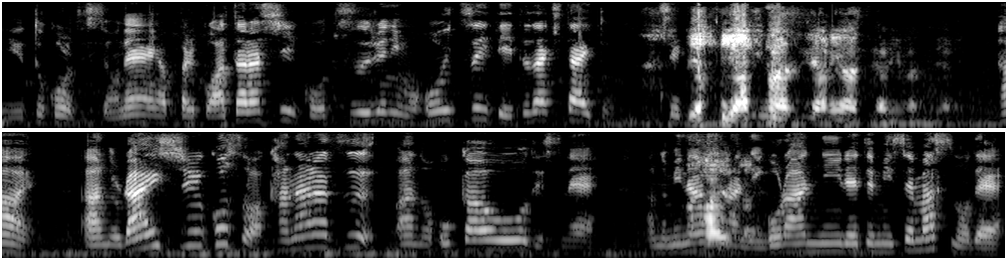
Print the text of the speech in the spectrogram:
っていうところですよね。やっぱりこう新しいこうツールにも追いついていただきたいと。ややります、やります、やります、やります。はい。あの、来週こそは必ず、あの、お顔をですね、あの、皆さんにご覧に入れてみせますので、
